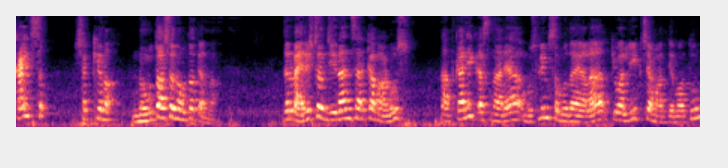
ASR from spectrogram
काहीच शक्य न- नव्हतं असं नव्हतं त्यांना. जर बॅरिस्टर जिनांसारखा माणूस तात्कालिक असणाऱ्या मुस्लिम समुदायाला किंवा लीगच्या माध्यमातून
